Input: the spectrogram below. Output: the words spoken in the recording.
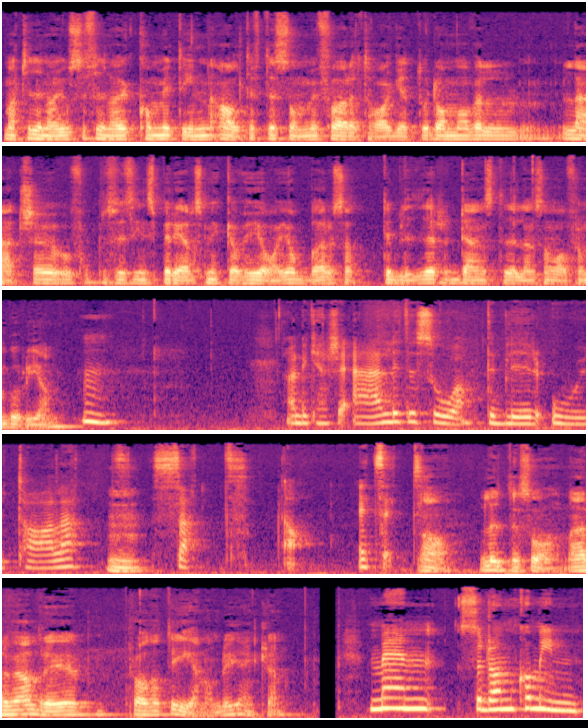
Martina och Josefin har ju kommit in allt eftersom i företaget och de har väl lärt sig och förhoppningsvis inspirerats mycket av hur jag jobbar så att det blir den stilen som var från början. Mm. Ja, det kanske är lite så. Det blir outtalat Mm. satt, ja, ett sätt. Ja, lite så. Nej, det har vi aldrig pratat igenom det egentligen. Men, så de kom in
